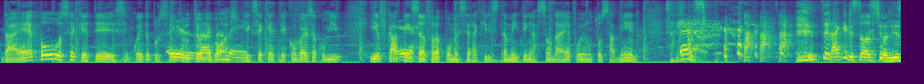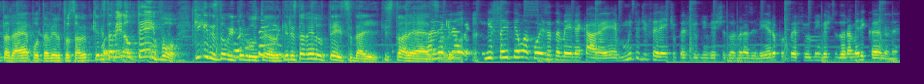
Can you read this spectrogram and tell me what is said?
da Apple ou você quer ter 50% do teu negócio? O que, que você quer ter? Conversa comigo. E eu ficava é. pensando, falar, pô, mas será que eles também têm ação da Apple eu não tô sabendo? Será que, eles... será que eles são acionistas da Apple também não tô sabendo? Porque eles também não têm, pô! O que, que eles estão me perguntando? Que eles também não têm isso daí. Que história é essa? Mas é que, não, isso aí tem uma coisa também, né, cara? É muito diferente o perfil do investidor brasileiro pro perfil do investidor americano, né?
